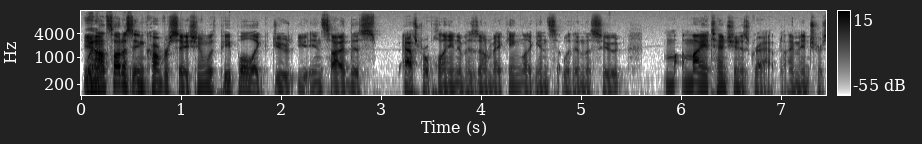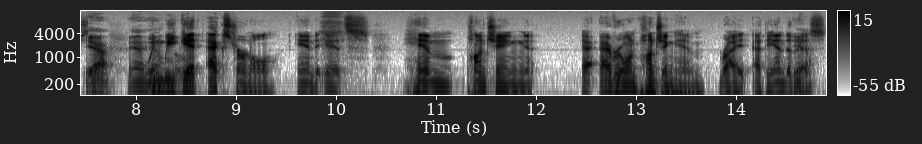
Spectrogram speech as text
when Yeah. Onslaught is in conversation with people, like you- inside this astral plane of his own making, like in, within the suit, m- my attention is grabbed. I'm interested. Yeah, yeah, When yeah, we totally. get external and it's him punching, everyone punching him, right at the end of Yeah. this,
